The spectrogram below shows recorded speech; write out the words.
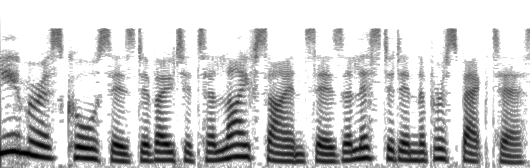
Numerous courses devoted to life sciences are listed in the prospectus.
